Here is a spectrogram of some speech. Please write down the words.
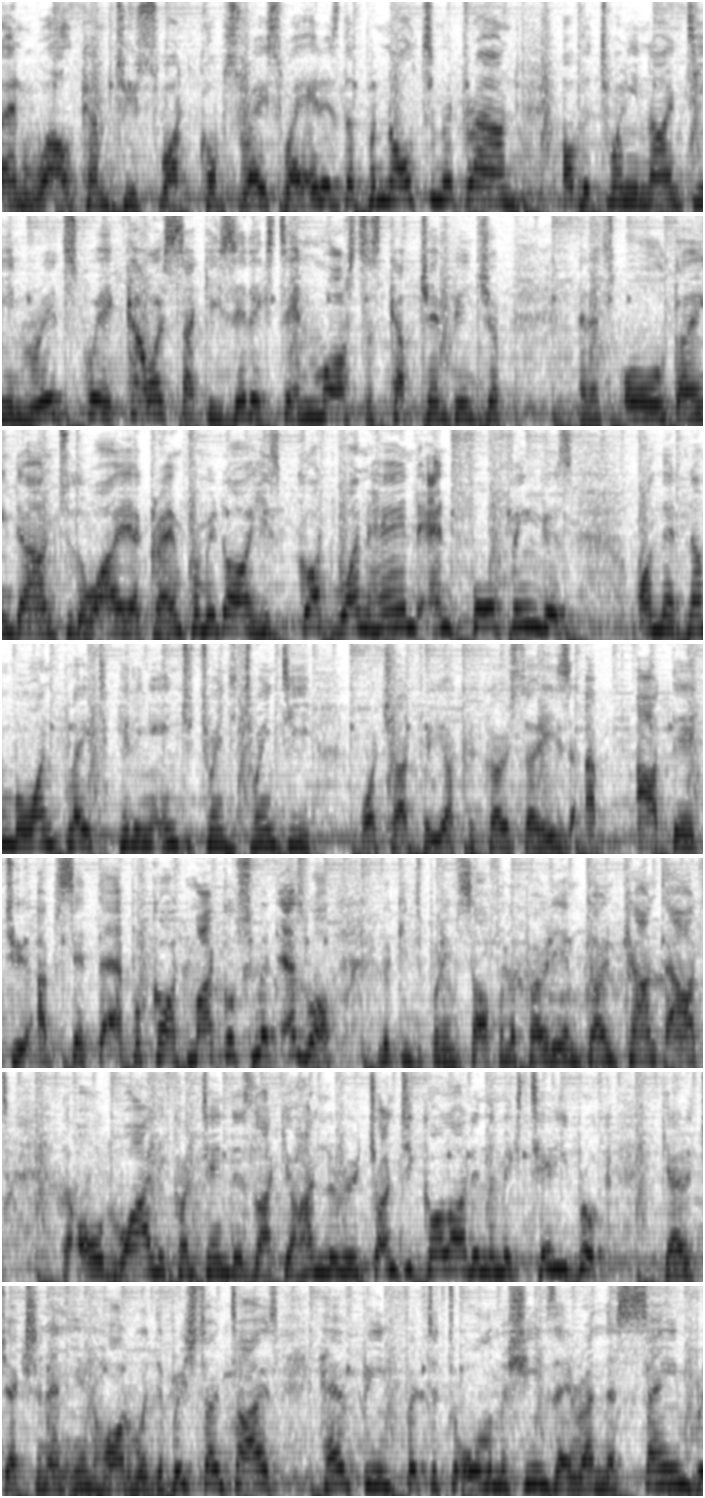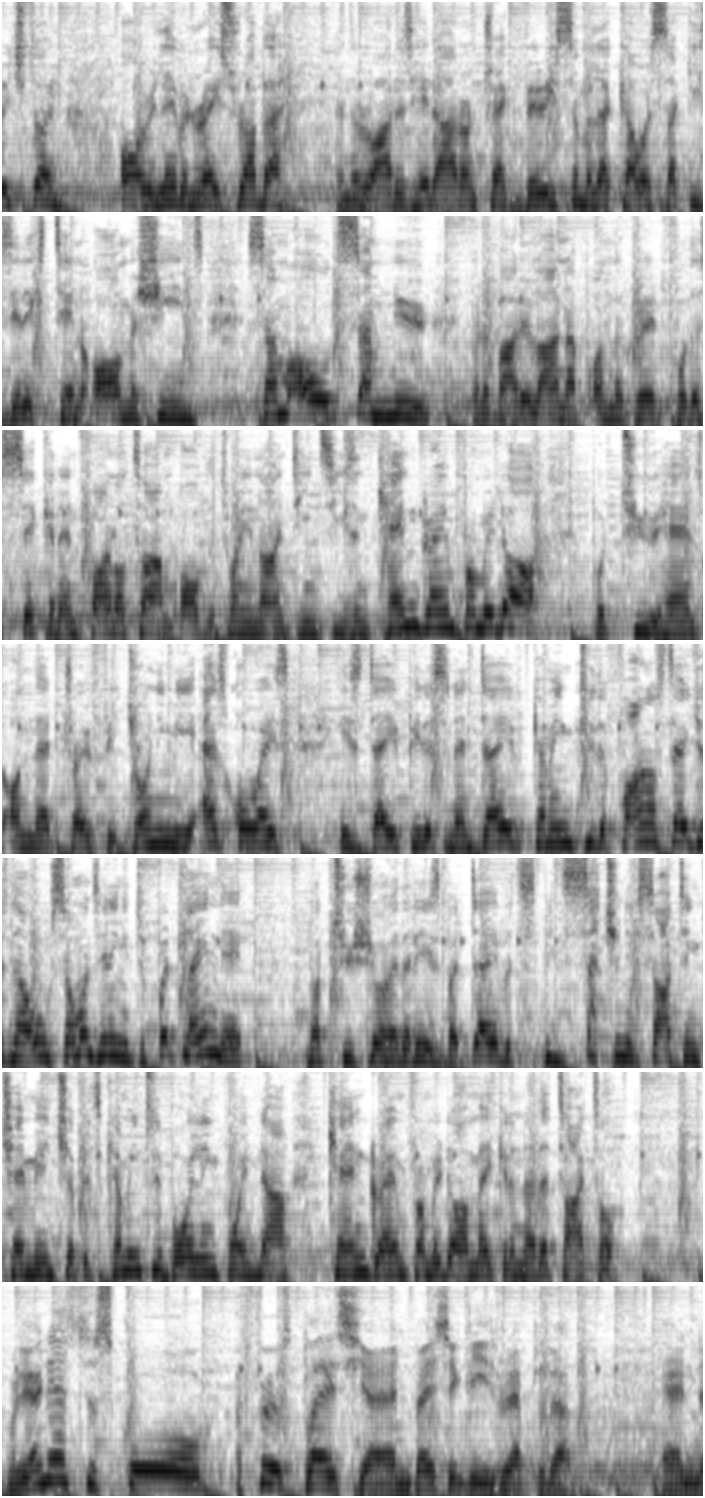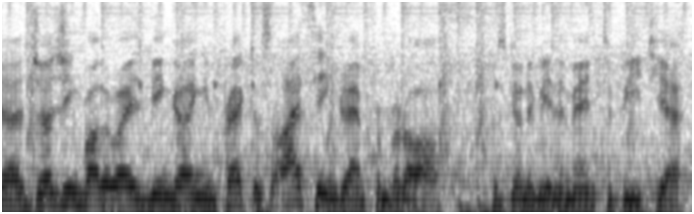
And welcome to Zwartkops Raceway. It is the penultimate round of the 2019 Red Square Kawasaki ZX10 Masters Cup Championship, and it's all going down to the wire. Graham van Breda, he's got one hand and four fingers on that number one plate heading into 2020. Watch out for Jaco Costa. He's up out there to upset the apple cart. Michael Schmidt as well, looking to put himself on the podium. Don't count out the old wily contenders like Johan Leroux, Jonty Collard in the mix, Teddy Brook, Gareth Jackson, and Ian Harwood. The Bridgestone tyres have been fitted to all the machines. They run the same Bridgestone R11 race rubber and the riders head out on track. Very similar Kawasaki ZX10R machines, some old, some new, but about to line up on the grid for the second and final time of the 2019 season. Can Graham van Breda put two hands on that trophy? Joining me, as always, is Dave Peterson. And Dave, coming to the final stages now. Oh, someone's heading into pit lane there. Not too sure who that is, but Dave, it's been such an exciting championship. It's coming to the boiling point now. Can Graham van Breda make it another title? Well, he only has to score a first place here, and basically he's wrapped it up. And uh, judging by the way he's been going in practice, I think Graham Bra is going to be the man to beat here.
